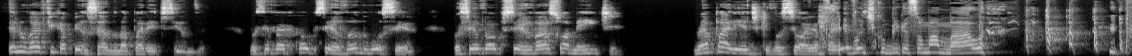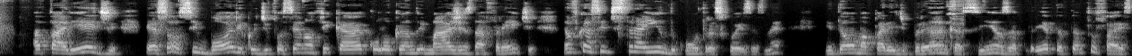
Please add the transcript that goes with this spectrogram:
Você não vai ficar pensando na parede cinza. Você vai ficar observando você. Você vai observar a sua mente. Não é a parede que você olha. A parede... Eu vou descobrir que eu sou uma mala. a parede é só o simbólico de você não ficar colocando imagens na frente, não ficar se distraindo com outras coisas, né? Então, uma parede branca, cinza, preta, tanto faz.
